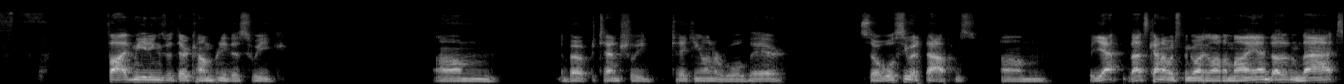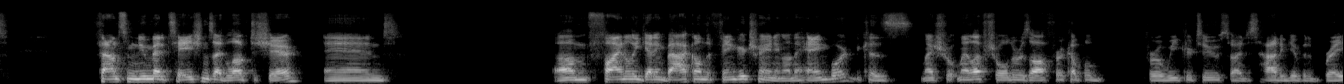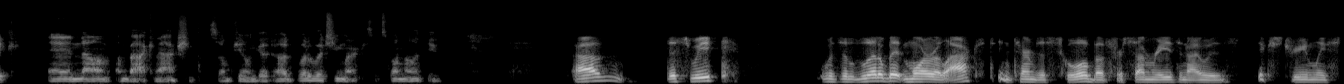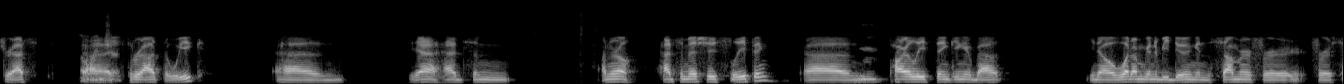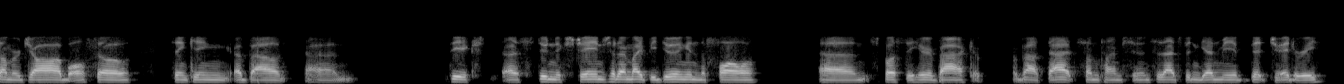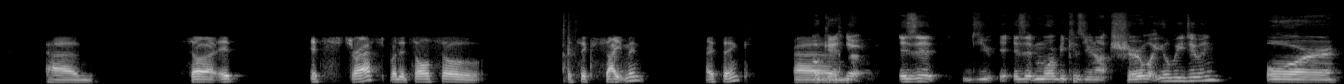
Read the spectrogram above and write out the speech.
five meetings with their company this week um, about potentially taking on a role there. So we'll see what happens. Um, but yeah, that's kind of what's been going on on my end. Other than that, found some new meditations I'd love to share. And um, finally getting back on the finger training on the hangboard because my sh- my left shoulder was off for a couple for a week or two, so I just had to give it a break, and now I'm, I'm back in action, so I'm feeling good. What about you, Marcus? What's going on with you? Um, this week was a little bit more relaxed in terms of school, but for some reason I was extremely stressed Oh, uh, throughout the week. Um, yeah, had some, I don't know, had some issues sleeping. Um, Mhm. partly thinking about, you know, what I'm going to be doing in the summer for for a summer job. Also thinking about um, the ex- uh, student exchange that I might be doing in the fall. Um, supposed to hear back about that sometime soon. So that's been getting me a bit jittery. Um, so it it's stress, but it's also it's excitement. I think. Um, okay, so is it do you is it more because you're not sure what you'll be doing, or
